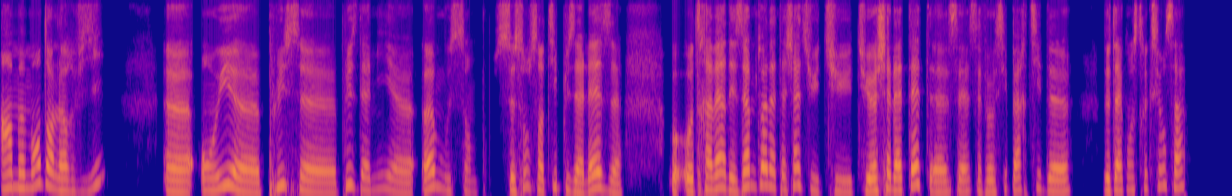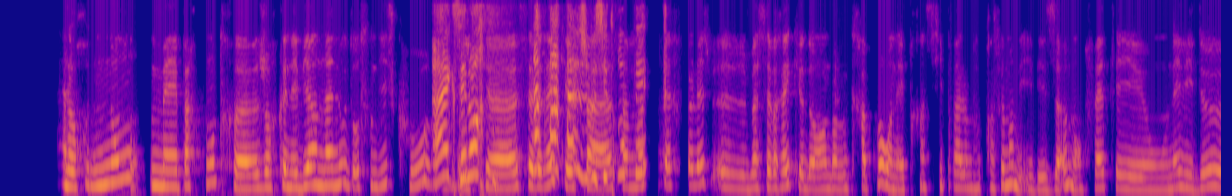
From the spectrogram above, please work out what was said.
à un moment dans leur vie, euh, ont eu euh, plus, euh, plus d'amis hommes ou sont- se sont sentis plus à l'aise au, au travers des hommes. Toi, Natacha, tu, tu, tu hochais la tête, ça, ça fait aussi partie de, de ta construction, ça? Alors non, mais par contre, euh, je reconnais bien Nanou dans son discours. Ah, excellent euh, c'est vrai que Je me suis trompée. Euh, bah, c'est vrai que dans, dans le Crapor, on est principalement, principalement des, des hommes, en fait, et on est les deux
